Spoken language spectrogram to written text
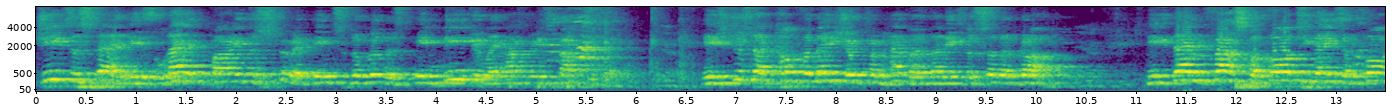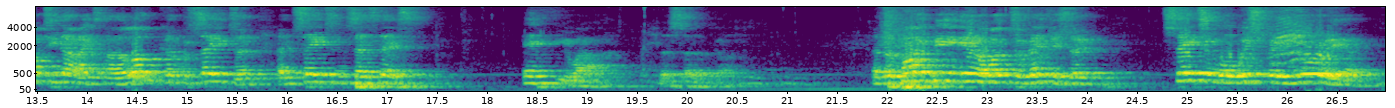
Jesus then is led by the Spirit into the wilderness immediately after his baptism. He's just had confirmation from heaven that he's the Son of God. He then fasts for 40 days and 40 nights, and along comes Satan, and Satan says this If you are the Son of God. And the point being here, I want to register Satan will whisper in your ear,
